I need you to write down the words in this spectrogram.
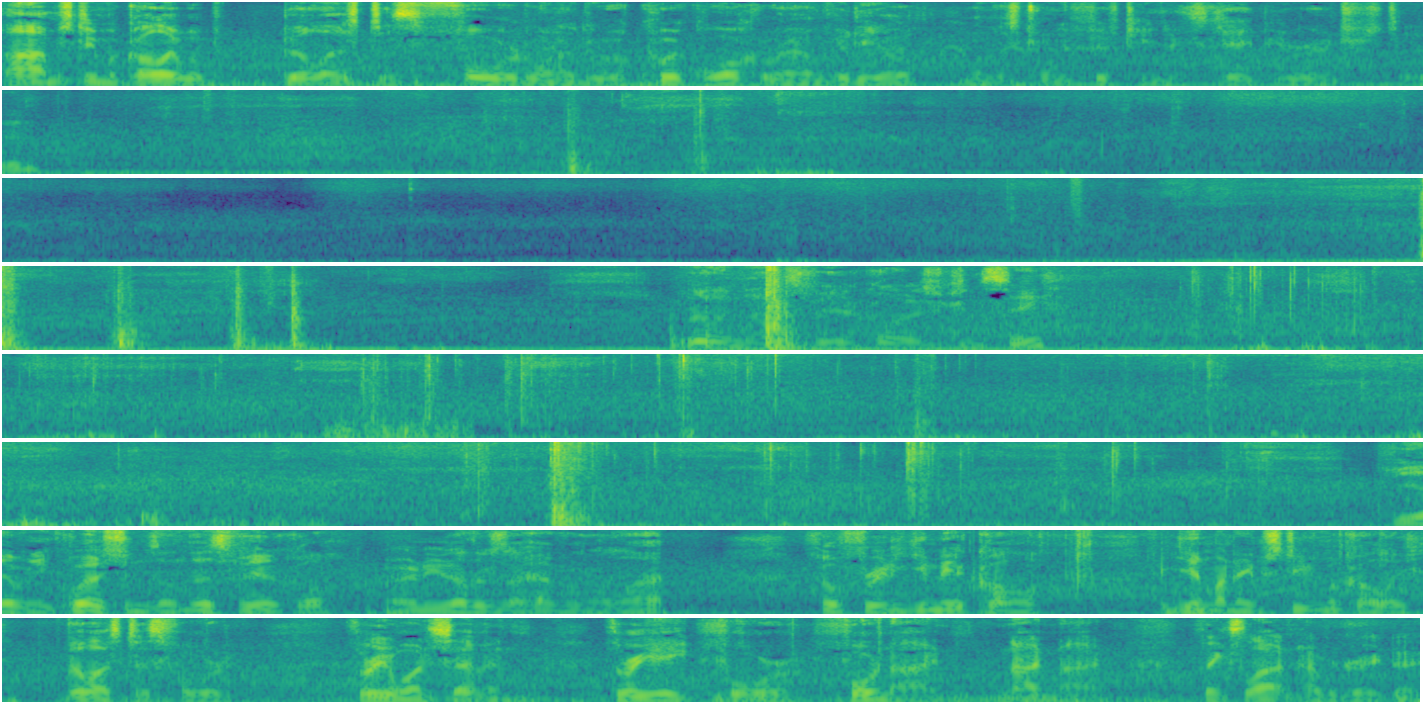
I'm Steve McCauley with Bill Estes Ford. Want to do a quick walk around video on this 2015 Escape you're interested in. Really nice vehicle as you can see. If you have any questions on this vehicle or any others I have on the lot, feel free to give me a call. Again, my name's Steve McCauley, Bill Estes Ford, 317 384 4999. Thanks a lot and have a great day.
